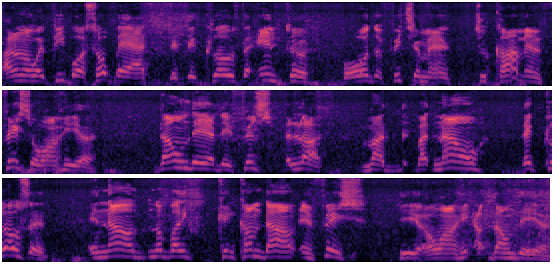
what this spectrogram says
I don't know why people are so bad that they close the enter for all the fishermen to come and fish around here. Down there, they fish a lot, but, but now they close it, and now nobody can come down and fish here around here, down there.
